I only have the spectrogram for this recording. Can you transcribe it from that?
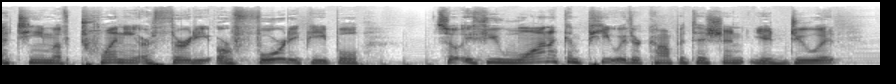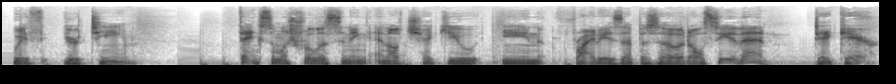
a team of 20 or 30 or 40 people. So if you want to compete with your competition, you do it with your team. Thanks so much for listening, and I'll check you in Friday's episode. I'll see you then. Take care.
